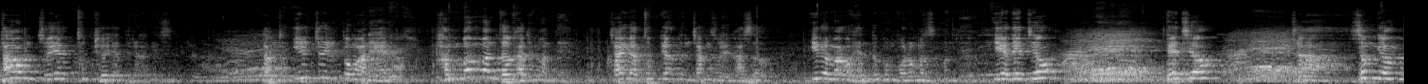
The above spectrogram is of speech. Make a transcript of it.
다음 주에 투표에 들어가겠습니다. 다음 주 일주일 동안에 한 번만 더 가지면 돼. 자기가 투표하던 장소에 가서 이름하고 핸드폰 번호만 쓰면 돼요. 이해됐죠? 됐죠? 자, 성경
